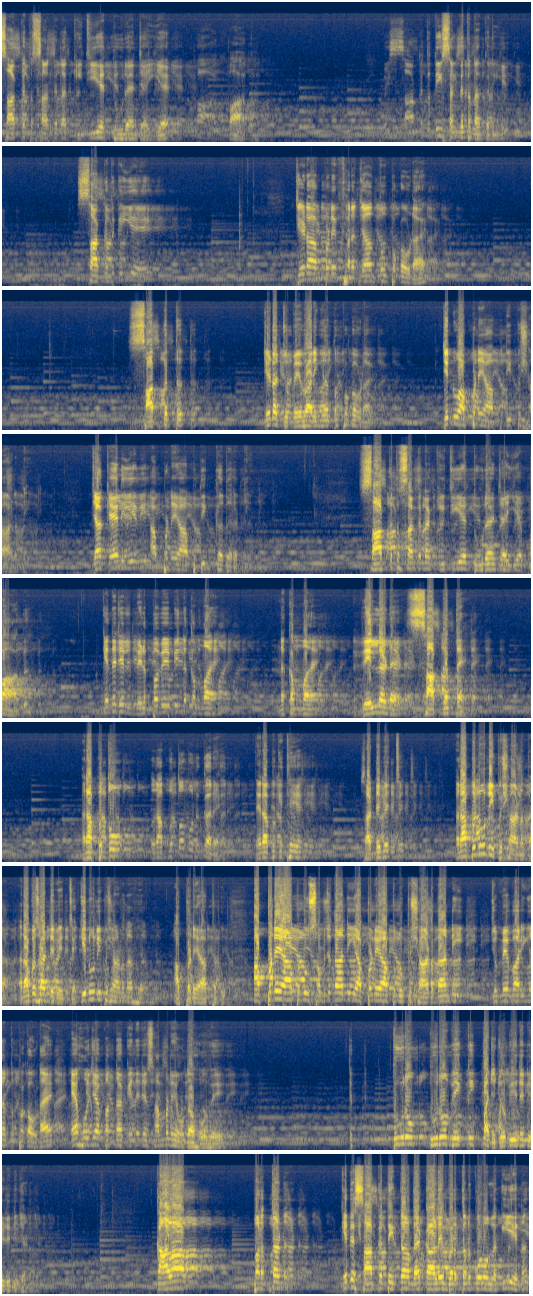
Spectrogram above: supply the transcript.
ਸਾਕਤ ਸੰਗ ਨਾ ਕੀਜੀਏ, ਦੂਰੈ ਜਾਈਏ ਭਾਗ। ਬਈ ਸਾਕਤ ਦੀ ਸੰਗਤ ਨਾ ਕਰੀਏ। ਸਾਕਤ ਕਹੀਏ, ਜਿਹੜਾ ਆਪਣੇ ਫਰਜ਼ਾਂ ਤੋਂ ਭਗੌੜਾ ਹੈ। ਸਾਕਤ ਜਿਹੜਾ ਜ਼ਿੰਮੇਵਾਰੀਆਂ ਤੋਂ ਭਗੌੜਾ ਹੈ, ਜਿਹਨੂੰ ਆਪਣੇ ਆਪ ਦੀ ਪਛਾਣ ਨਹੀਂ। ਜਾਂ ਕਹਿ ਲਈਏ ਵੀ ਆਪਣੇ ਆਪ ਦੀ ਕਦਰ ਨਹੀਂ। ਸਾਕਤ ਸੰਗ ਨਾ ਕੀਜੀਏ, ਦੂਰੈ ਜਾਈਏ ਭਾਗ। ਕਹਿੰਦੇ ਜੇ ਮਿਲ ਪਵੇ ਵੀ ਨਕੰਮਾ ਹੈ ਨਕੰਮਾ ਹੈ ਵੇਲੜ ਹੈ ਸਾਕਤ ਹੈ। ਰੱਬ ਤੋਂ ਰੱਬ ਤੋਂ ਮੁਨਕਰ ਹੈ। ਤੇ ਰੱਬ ਕਿੱਥੇ ਹੈ? ਸਾਡੇ ਵਿੱਚ। ਰੱਬ ਨੂੰ ਨਹੀਂ ਪਛਾਣਦਾ, ਰੱਬ ਸਾਡੇ ਵਿੱਚ ਹੈ। ਕਿਹਨੂੰ ਨਹੀਂ ਪਛਾਣਦਾ ਫਿਰ? ਆਪਣੇ ਆਪ ਨੂੰ। ਆਪਣੇ ਆਪ ਨੂੰ ਸਮਝਦਾ ਨਹੀਂ, ਆਪਣੇ ਆਪ ਨੂੰ ਪਛਾਣਦਾ ਨਹੀਂ। ਜ਼ਿੰਮੇਵਾਰੀਆਂ ਤੋਂ ਭਗੌੜਾ ਹੈ। ਇਹੋ ਜਿਹਾ ਬੰਦਾ ਕਹਿੰਦੇ ਜੇ ਸਾਹਮਣੇ ਆਉਂਦਾ ਹੋਵੇ ਦੂਰੋਂ ਦੂਰੋਂ ਵੇਖ ਕੇ ਭੱਜ ਜੋ ਵੀ ਇਹਦੇ ਨੇੜੇ ਨਹੀਂ ਜਾਣਾ। ਕਾਲਾ ਬਰਤਨ, ਕਹਿੰਦੇ ਸਾਕਤ ਇਦਾਂ ਹੁੰਦਾ ਕਾਲੇ ਬਰਤਨ ਕੋਲੋਂ ਲੰਘੀਏ ਨਾ,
